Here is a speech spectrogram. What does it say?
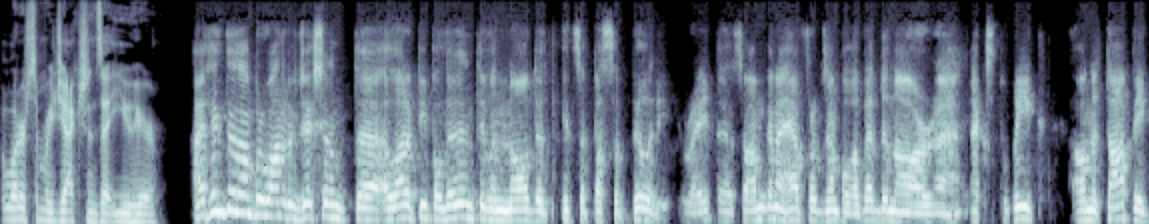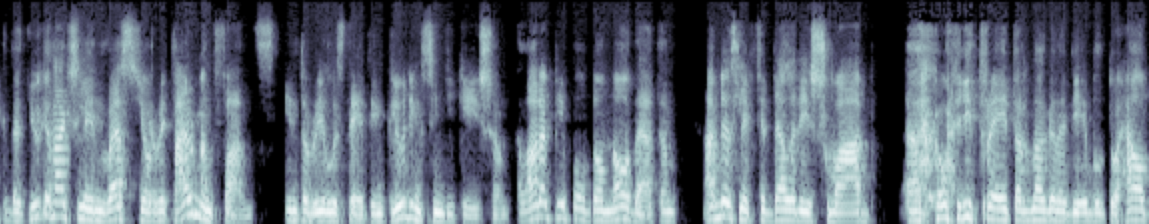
What are some rejections that you hear? I think the number one rejection, uh, a lot of people didn't even know that it's a possibility, right? Uh, so I'm going to have, for example, a webinar uh, next week on a topic that you can actually invest your retirement funds into real estate, including syndication. A lot of people don't know that. And obviously, Fidelity, Schwab, uh, or E-Trade are not going to be able to help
